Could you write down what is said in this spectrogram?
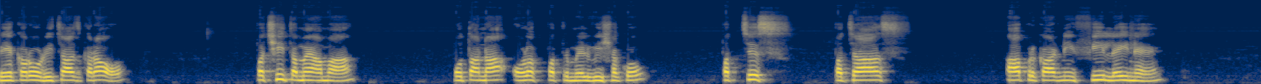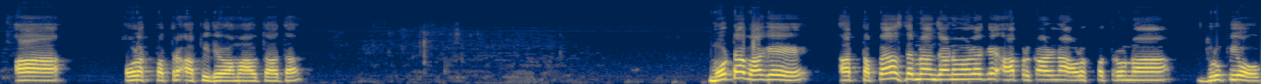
પે કરો, રિચાર્જ કરાવો. પછી તમે આમાં પોતાના ઓળખપત્ર મેળવી શકો. પચીસ પચાસ આ પ્રકારની ફી લઈને આ ઓળખપત્ર આપી દેવામાં આવતા હતા. મોટા ભાગે આ તપાસ દરમિયાન જાણવા મળે કે આ પ્રકારના ઓળખપત્રોના દુરુપયોગ,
